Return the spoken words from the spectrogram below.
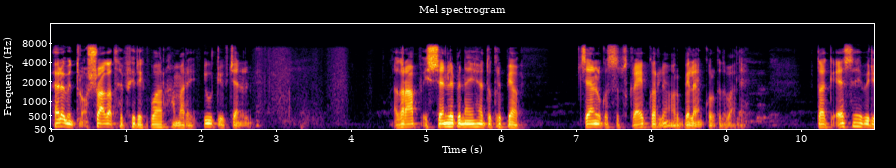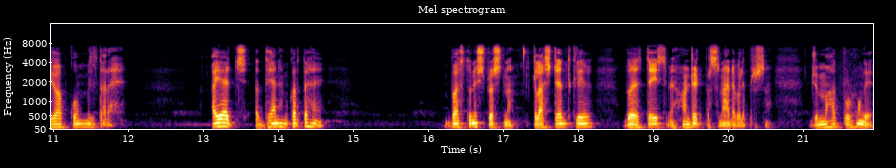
हेलो मित्रों, स्वागत है फिर एक बार हमारे यूट्यूब चैनल में। अगर आप इस चैनल पर नए हैं तो कृपया चैनल को सब्सक्राइब कर लें और बेल आइकन को दबा लें, ताकि ऐसे ही वीडियो आपको मिलता रहे। आज अध्ययन हम करते हैं वस्तुनिष्ठ प्रश्न क्लास टेंथ क्लियर 2023 में हंड्रेड परसेंट आने वाले प्रश्न, जो महत्वपूर्ण होंगे।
